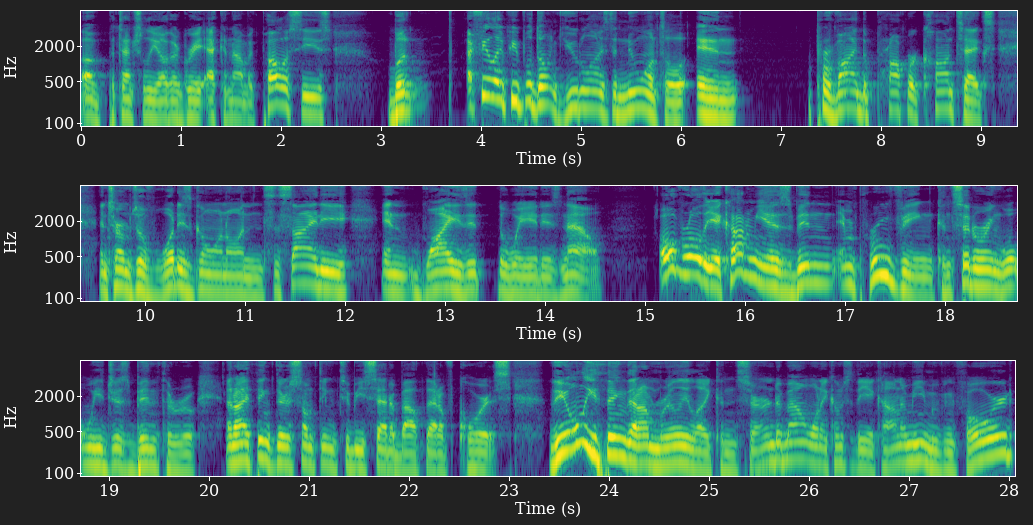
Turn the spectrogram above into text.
of potentially other great economic policies. But I feel like people don't utilize the nuance and provide the proper context in terms of what is going on in society and why is it the way it is now. Overall the economy has been improving considering what we've just been through and i think there's something to be said about that of course. The only thing that i'm really like concerned about when it comes to the economy moving forward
